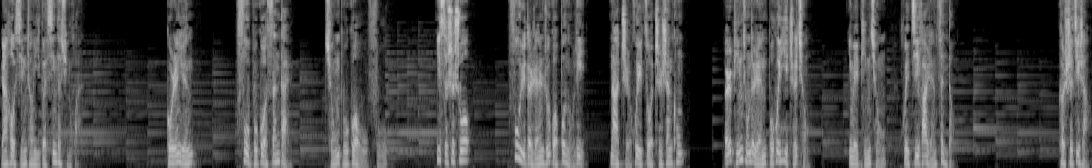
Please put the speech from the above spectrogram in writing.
然后形成一个新的循环。古人云：“富不过三代，穷不过五福。”意思是说，富裕的人如果不努力，那只会坐吃山空，而贫穷的人不会一直穷，因为贫穷会激发人奋斗。可实际上，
